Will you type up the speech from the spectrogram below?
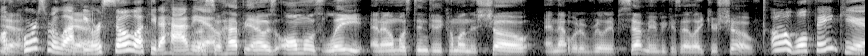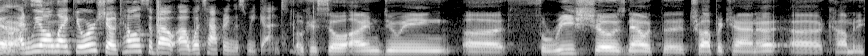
yeah. of course we're lucky. Yeah. We're so lucky to have you. I'm so happy, and I was almost late, and I almost didn't get to come on the show, and that would have really upset me because I like your show. oh well, thank you. Yeah, and we all like your show. Tell us about uh, what's happening this weekend. Okay, so I'm doing uh, three shows now at the Tropicana uh, Comedy.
